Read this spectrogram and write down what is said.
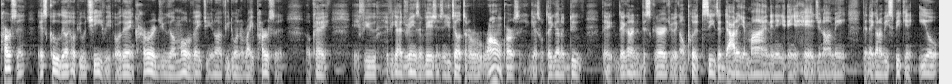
person, it's cool. They'll help you achieve it, or they'll encourage you. They'll motivate you. You know, if you're doing the right person. Okay, if you if you got dreams and visions and you tell it to the wrong person, guess what they're gonna do? They they're gonna discourage you. They're gonna put seeds of doubt in your mind and in your, in your head. You know what I mean? Then they're gonna be speaking ill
